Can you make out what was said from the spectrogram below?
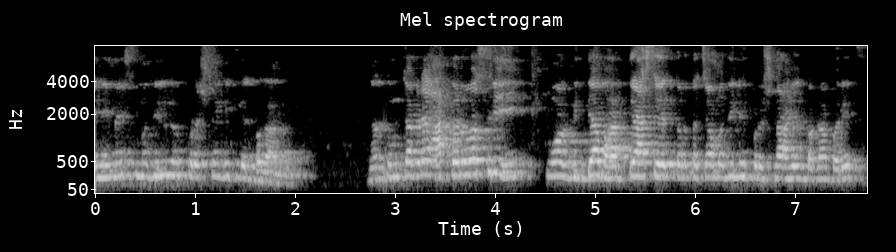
एन एम एस मधील प्रश्न घेतलेत बघा मी. जर तुमच्याकडे अकर्वश्री किंवा विद्या भारती असेल तर त्याच्यामधील हे प्रश्न आहेत बघा बरेच.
